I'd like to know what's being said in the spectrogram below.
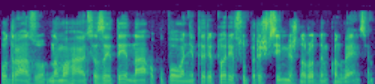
одразу намагаються зайти на окуповані території всупереч всім міжнародним конвенціям.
